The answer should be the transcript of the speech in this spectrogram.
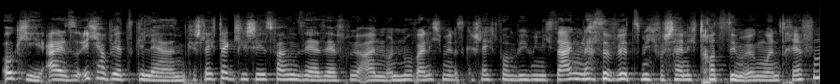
Okay, also ich habe jetzt gelernt, Geschlechterklischees fangen sehr, sehr früh an. Und nur weil ich mir das Geschlecht vom Baby nicht sagen lasse, wird es mich wahrscheinlich trotzdem irgendwann treffen.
